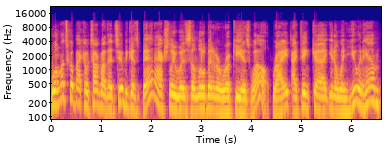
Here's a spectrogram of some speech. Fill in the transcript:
Well, let's go back and talk about that too, because Ben actually was a little bit of a rookie as well, right? I think, uh, you know, when you and him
